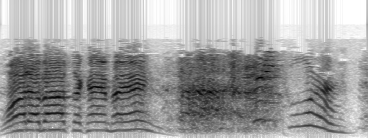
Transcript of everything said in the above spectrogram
What about the campaign? Pretty poor.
